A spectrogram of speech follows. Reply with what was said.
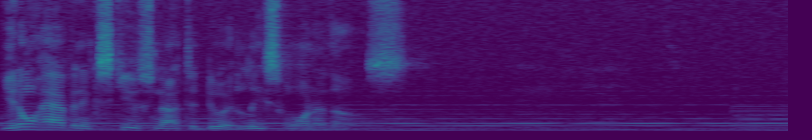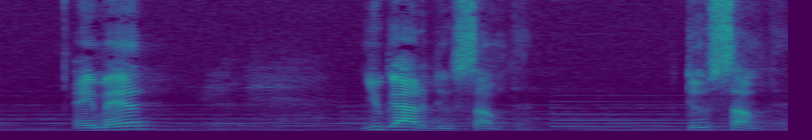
you don't have an excuse not to do at least one of those. Amen? You got to do something. Do something.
